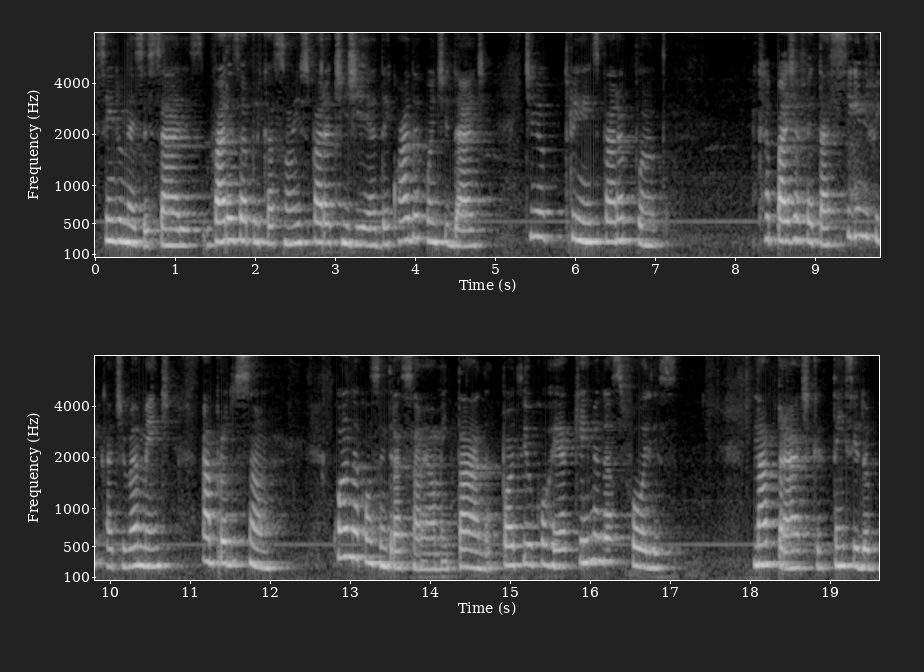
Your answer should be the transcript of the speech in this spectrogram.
sendo necessárias várias aplicações para atingir a adequada quantidade de nutrientes para a planta, capaz de afetar significativamente a produção. Quando a concentração é aumentada, pode ocorrer a queima das folhas. Na prática, têm sido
